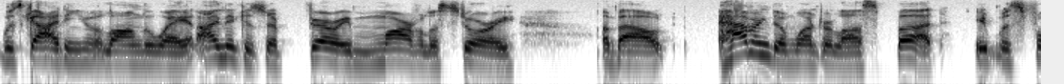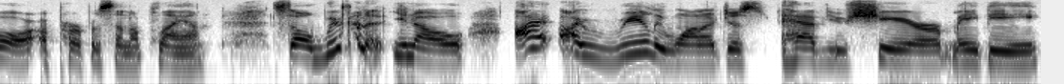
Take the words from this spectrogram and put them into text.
was guiding you along the way. And I think it's a very marvelous story about having the wanderlust, but it was for a purpose and a plan. So we're gonna, you know, I I really want to just have you share maybe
